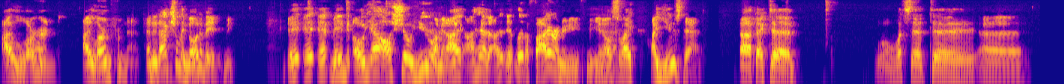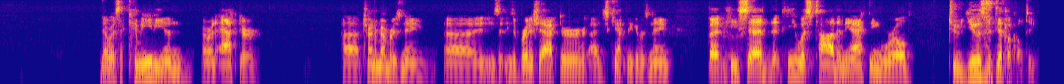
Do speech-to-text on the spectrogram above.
I learned. I learned from that, and it actually motivated me. It, it, it made me. Oh yeah, I'll show you. Yeah. I mean, I, I had I, it lit a fire underneath me, you know. So I I used that. Uh, in fact, uh, well, what's that? Uh, uh, there was a comedian or an actor. Uh, I'm trying to remember his name. Uh, he's, a, he's a British actor. I just can't think of his name. But he said that he was taught in the acting world to use the difficulty.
